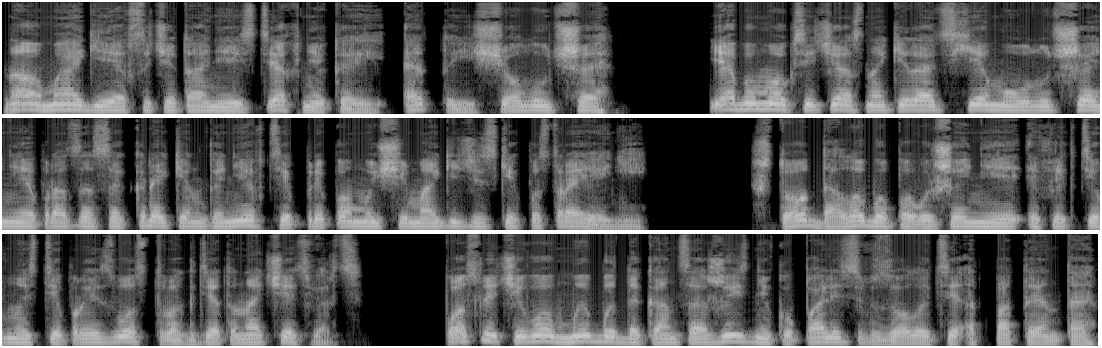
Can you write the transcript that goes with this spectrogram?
Но магия в сочетании с техникой — это еще лучше. Я бы мог сейчас накидать схему улучшения процесса крекинга нефти при помощи магических построений, что дало бы повышение эффективности производства где-то на четверть, после чего мы бы до конца жизни купались в золоте от патента.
